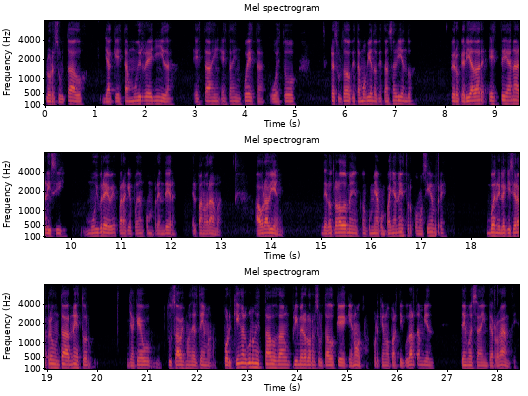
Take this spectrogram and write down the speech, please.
los resultados, ya que están muy reñidas estas, estas encuestas o estos resultados que estamos viendo que están saliendo, pero quería dar este análisis muy breve para que puedan comprender el panorama. Ahora bien, del otro lado me, me acompaña Néstor, como siempre. Bueno, y le quisiera preguntar, Néstor, ya que tú sabes más del tema, ¿por qué en algunos estados dan primero los resultados que, en otros? Porque en lo particular también tengo esa interrogante.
